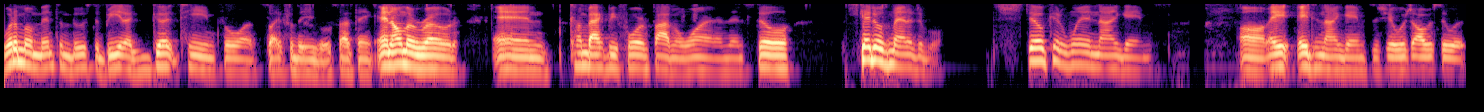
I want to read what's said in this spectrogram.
what a momentum boost to beat a good team for once, like for the Eagles, I think, and on the road and come back be four and five and one, and then still schedule's manageable. Still could win nine games, um, eight eight to nine games this year, which obviously would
